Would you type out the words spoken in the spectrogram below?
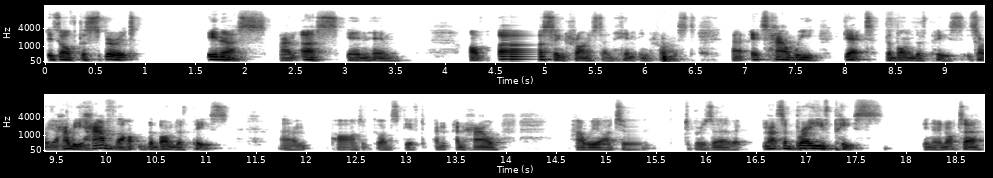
is of the Spirit in us and us in Him, of us in Christ and Him in Christ. Uh, it's how we get the bond of peace. Sorry, how we have the, the bond of peace, um, part of God's gift, and, and how how we are to to preserve it. And that's a brave peace, you know, not a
